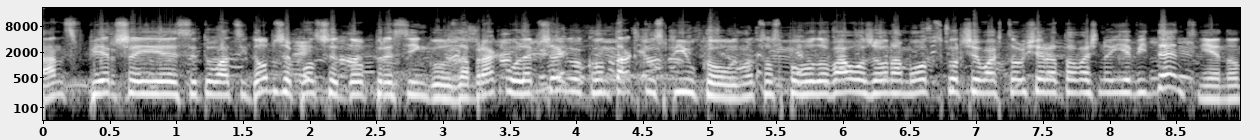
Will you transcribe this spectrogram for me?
Hans w pierwszej e, sytuacji dobrze podszedł do pressingu, zabrakło lepszego kontaktu z piłką, no co spowodowało, że ona mu odskoczyła, chcą się ratować, no i ewidentnie no,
